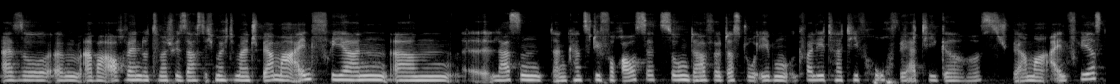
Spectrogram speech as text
also, ähm, aber auch wenn du zum Beispiel sagst, ich möchte mein Sperma einfrieren ähm, äh, lassen, dann kannst du die Voraussetzung dafür, dass du eben qualitativ hochwertigeres Sperma einfrierst,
